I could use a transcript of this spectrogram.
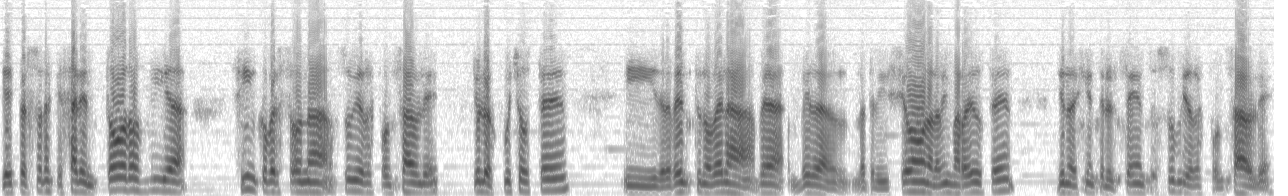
y hay personas que salen todos los días, cinco personas, soy irresponsable, yo lo escucho a ustedes y de repente uno ve la, ve, la, televisión o la misma radio de ustedes lleno de gente en el centro, súper irresponsable.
